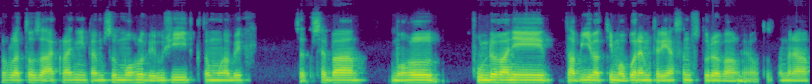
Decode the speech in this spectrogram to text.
tohleto základní PEMSu mohl využít k tomu, abych se třeba mohl fundovaně zabývat tím oborem, který já jsem studoval. Jo. To znamená,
